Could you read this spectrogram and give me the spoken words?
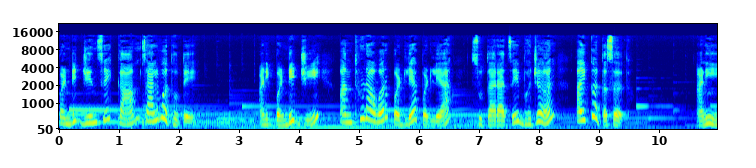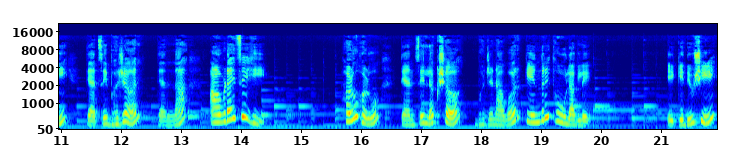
पंडितजींचे काम चालवत होते. आणि पंडितजी अंथरुणावर पडल्या पडल्या सुताराचे भजन ऐकत असत. आणि त्याचे भजन त्यांना आवडायचेही. हळूहळू त्यांचे लक्ष भजनावर केंद्रित होऊ लागले. एके दिवशी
